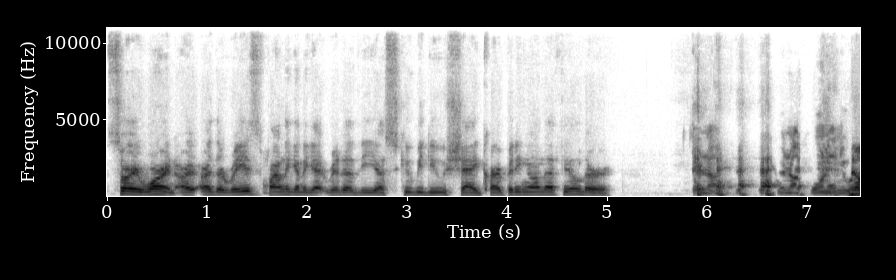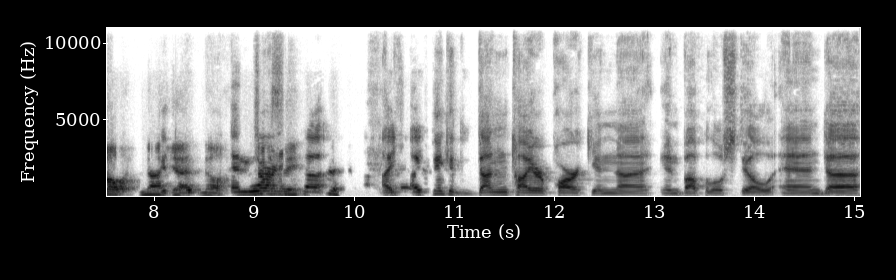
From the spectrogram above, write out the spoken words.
Sorry, Warren. Are, are the Rays finally going to get rid of the uh, Scooby Doo shag carpeting on that field, or They're not. they're not going anywhere. No, not yet. No. And Trust Warren, me. it's, uh, I, I think it's Dunn Tire Park in uh, in Buffalo still, and uh,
